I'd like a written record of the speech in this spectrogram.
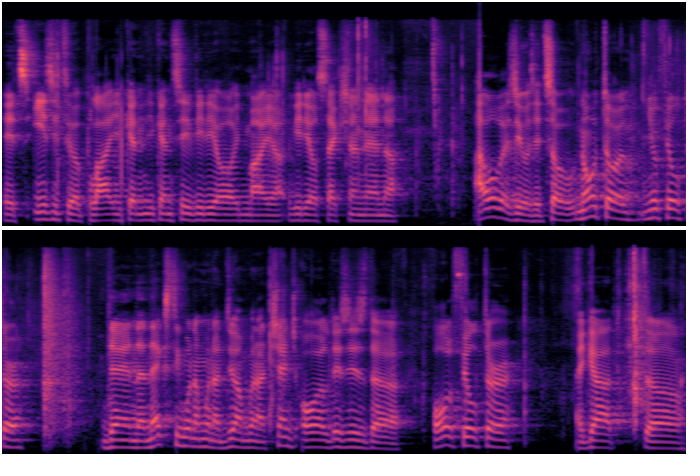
it's easy to apply. You can you can see video in my uh, video section and uh, I always use it. So no oil, new filter. Then the next thing what I'm gonna do, I'm gonna change oil. This is the oil filter. I got uh,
